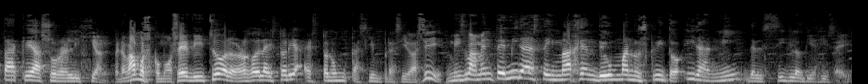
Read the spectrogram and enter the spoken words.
ataque a su religión. Pero vamos, como os he dicho, a lo largo de la historia esto nunca siempre ha sido así. Mismamente mira esta imagen de un manuscrito iraní del siglo XVI.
